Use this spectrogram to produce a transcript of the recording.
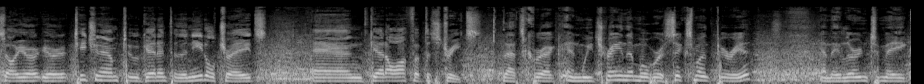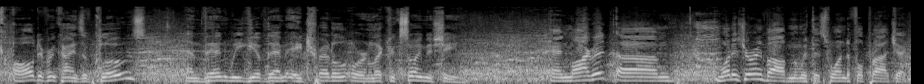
So you're, you're teaching them to get into the needle trades and get off of the streets. That's correct. And we train them over a six month period, and they learn to make all different kinds of clothes, and then we give them a treadle or an electric sewing machine. And Margaret, um, what is your involvement with this wonderful project?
